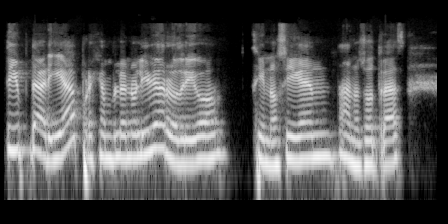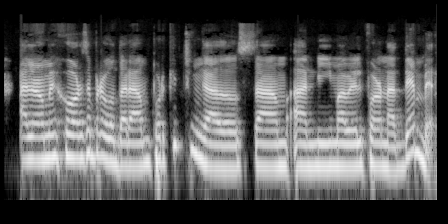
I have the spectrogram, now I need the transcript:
tip daría? Por ejemplo, en Olivia Rodrigo, si nos siguen a nosotras, a lo mejor se preguntarán por qué chingados Sam, Annie y Mabel fueron a Denver,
